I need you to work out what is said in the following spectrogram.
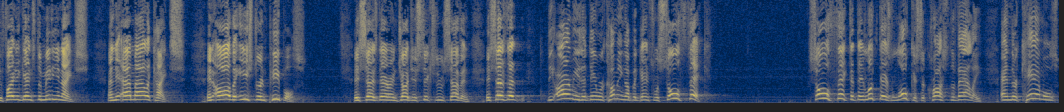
to fight against the Midianites and the Amalekites and all the eastern peoples. It says there in Judges 6 through 7. It says that the army that they were coming up against was so thick, so thick that they looked as locusts across the valley. And their camels,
